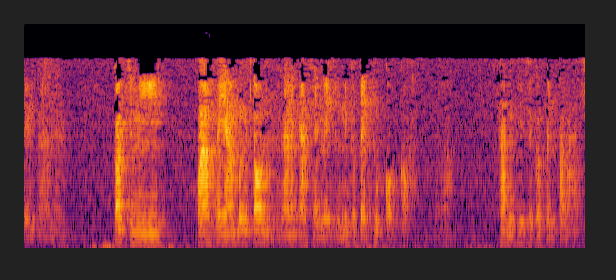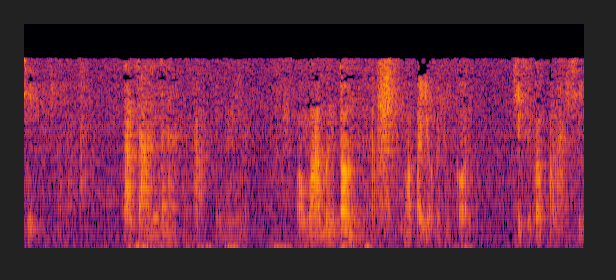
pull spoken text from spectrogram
ด้วยทานนั้น ก็จะมีความพยายามเบื้องต้นงานการเสร็จเมถุนนี่ก็เป็นทุกกฎก่อนนะครับ ถ้าถึงที่สุดก็เป็นปราชิกนะครับราจานี้ก็ได้นะครับตรงนี้นะผมว่าเบื้องต้นนะครับว่าประโยชน์เป็นทุกกฎที่สุดก็ปราชิก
